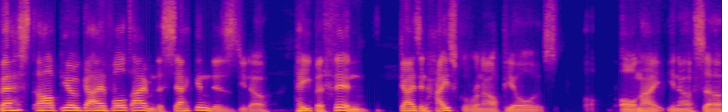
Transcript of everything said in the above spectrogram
best RPO guy of all time. The second is, you know, paper thin. Guys in high school run RPOs all night, you know. So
